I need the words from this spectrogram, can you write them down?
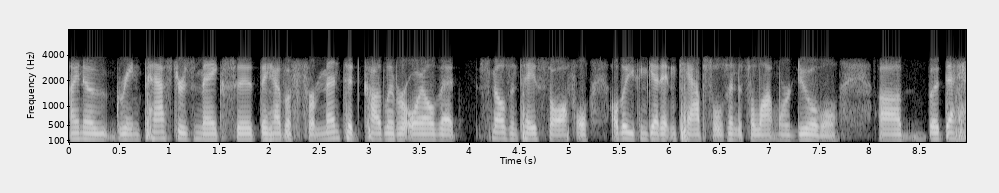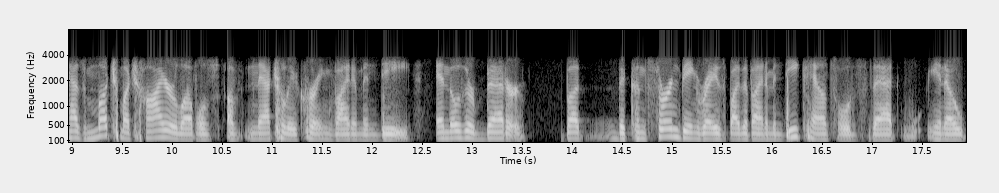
I know Green Pastures makes it. They have a fermented cod liver oil that smells and tastes awful, although you can get it in capsules and it's a lot more doable. Uh, but that has much, much higher levels of naturally occurring vitamin D, and those are better. But the concern being raised by the Vitamin D Council is that, you know,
